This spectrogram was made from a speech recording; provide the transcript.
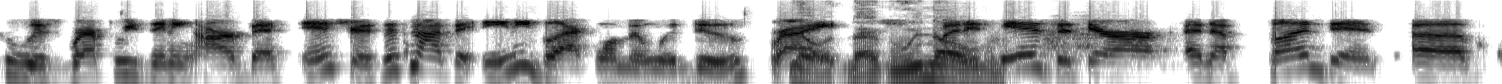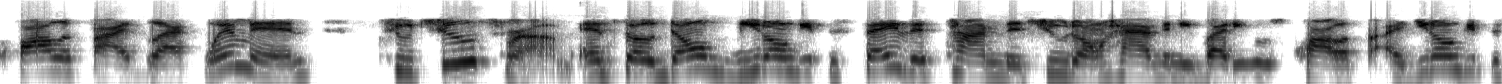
who is representing our best interests. It's not that any black woman would do, right? No, that we know. But it is that there are an abundance of qualified black women to choose from. And so don't you don't get to say this time that you don't have anybody who's qualified. You don't get to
